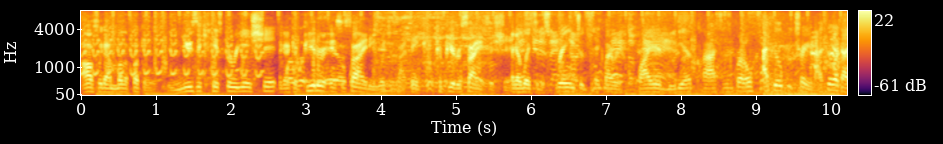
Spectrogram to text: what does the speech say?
I also got motherfucking music history and shit. I got computer and society, which is I think computer science and shit. I gotta wait till the spring to take my required media classes, bro. I feel betrayed. I feel like I,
